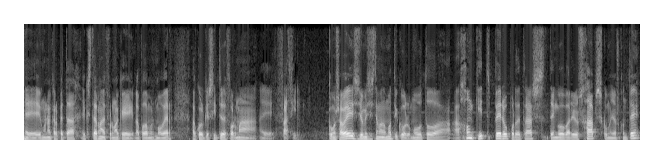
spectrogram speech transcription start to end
eh, en una carpeta externa de forma que la podamos mover a cualquier sitio de forma eh, fácil. Como sabéis, yo mi sistema domótico lo muevo todo a, HomeKit, pero por detrás tengo varios hubs, como ya os conté.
